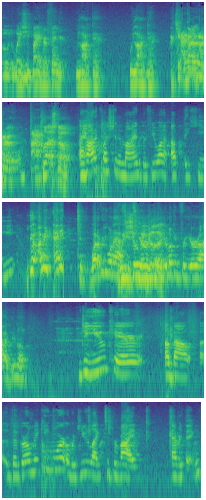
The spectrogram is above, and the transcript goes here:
Oh, the way she bited her finger. We locked in. We locked in. I can't. I gotta. I gotta. I clutched though. I had a question in mind, but if you want to up the heat, You, I mean, any whatever you want to ask. We It's should be your- you know, good. You're looking for your, uh, you know. do you care about uh, the girl making more, or would you like to provide everything?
